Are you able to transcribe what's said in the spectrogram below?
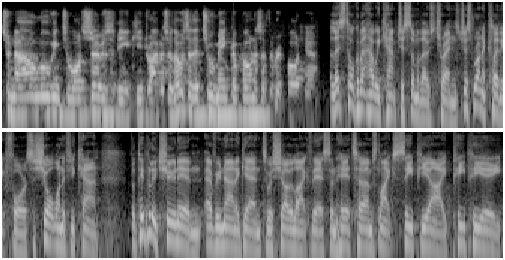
to now moving towards services being a key driver. So those are the two main components of the report here. Let's talk about how we capture some of those trends. Just run a clinic for us, a short one if you can. For people who tune in every now and again to a show like this and hear terms like CPI, PPE,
